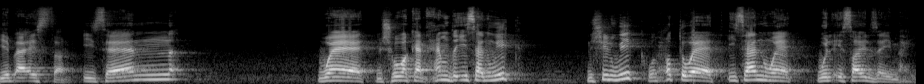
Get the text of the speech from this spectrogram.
يبقى إستر. إيثانوات. مش هو كان حمض إيثانويك؟ نشيل ويك ونحط وات. إيثانوات. وال ethyl زي ما هي.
